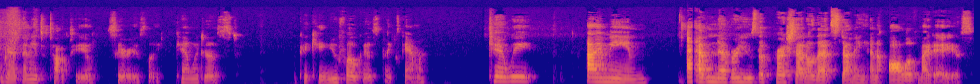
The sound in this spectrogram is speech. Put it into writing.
You guys, I need to talk to you. Seriously. Can we just... Okay, can you focus? Thanks, camera. Can we... I mean, I have never used a press shadow that stunning in all of my days.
